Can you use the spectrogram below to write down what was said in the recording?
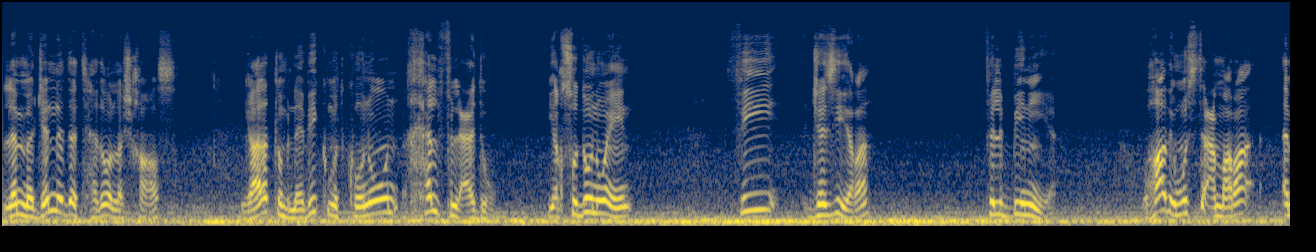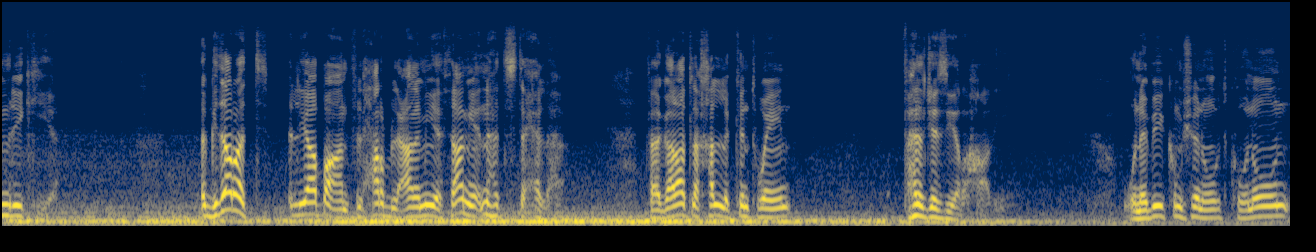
لما جندت هذول الأشخاص قالت لهم نبيكم تكونون خلف العدو. يقصدون وين؟ في جزيرة فلبينية وهذه مستعمرة أمريكية. قدرت اليابان في الحرب العالمية الثانية أنها تستحلها. فقالت له خلك أنت وين؟ في هالجزيرة هذه. ونبيكم شنو؟ تكونون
